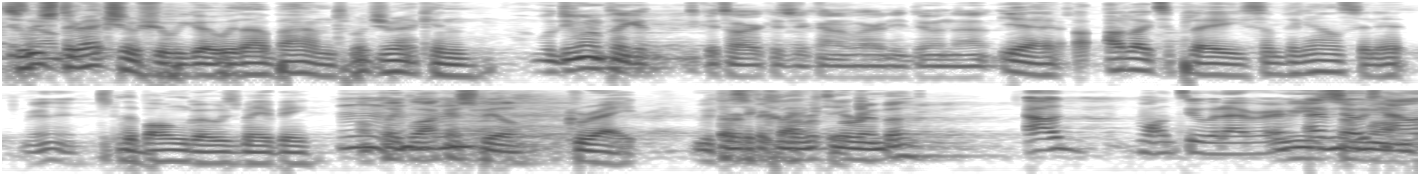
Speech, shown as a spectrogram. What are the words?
So, which direction should we go with our band? What do you reckon? Well, do you want to play gu- guitar because you're kind of already doing that? Yeah, I- I'd like to play something else in it. Really? The bongos, maybe. I'll play glockenspiel. Great. Be That's perfect. Mar- eclectic. marimba. I'll, I'll do whatever. We need I have no someone on talent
